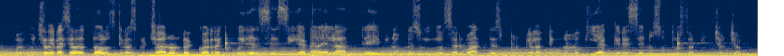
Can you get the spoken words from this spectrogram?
Pues muchas gracias a todos los que nos escucharon. Recuerden, cuídense, sigan adelante. Mi nombre es Hugo Cervantes, porque la tecnología crece en nosotros también. Chao, chao.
